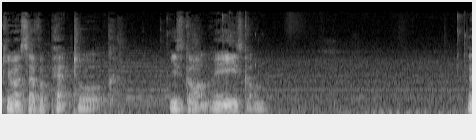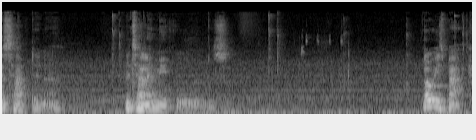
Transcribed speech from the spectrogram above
Give myself a pet talk. He's gone. He's gone. Let's have dinner. Italian meatballs. Oh, he's back.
